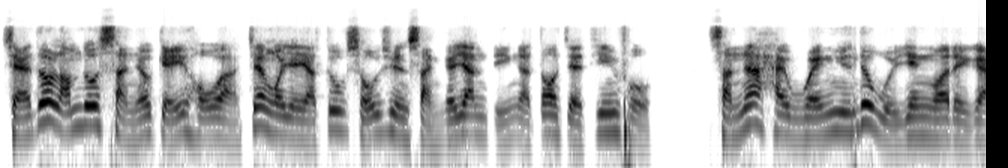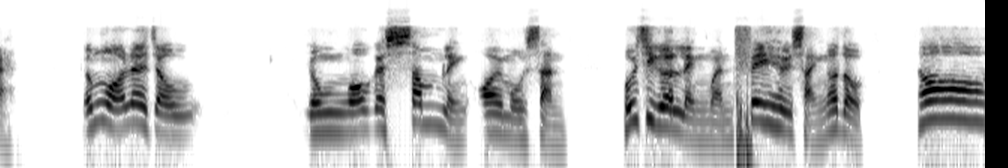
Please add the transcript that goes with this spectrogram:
成日都諗到神有幾好啊，即係我日日都數算神嘅恩典嘅，多謝天父，神咧係永遠都回應我哋嘅，咁我咧就用我嘅心靈愛慕神，好似個靈魂飛去神嗰度，多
